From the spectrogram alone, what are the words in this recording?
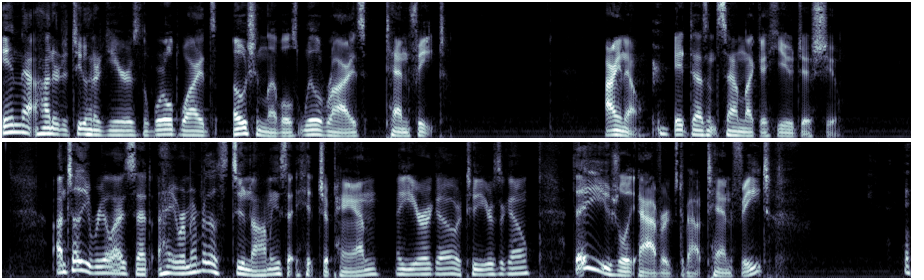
In that 100 to 200 years, the worldwide ocean levels will rise 10 feet. I know, it doesn't sound like a huge issue. Until you realize that, hey, remember those tsunamis that hit Japan a year ago or two years ago? They usually averaged about 10 feet.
